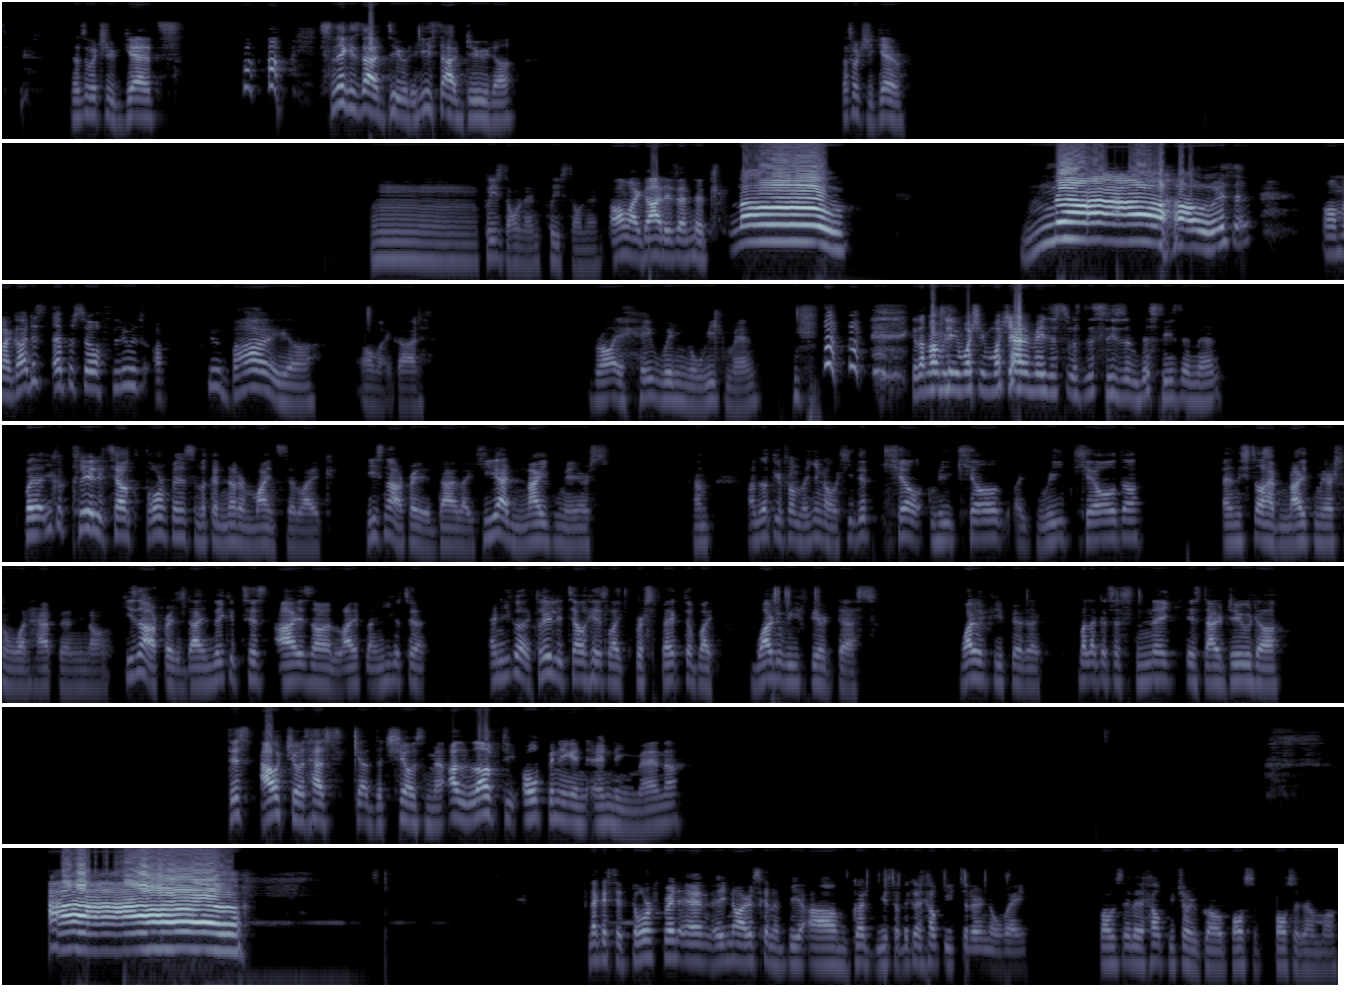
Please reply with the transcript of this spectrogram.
That's what you get. Snake is that dude. He's that dude, huh? That's what you get. Mm, please don't end. Please don't end. Oh my god, it's ended. No! No! Is it? Oh my god, this episode flew uh, flew by. Uh, oh my god, bro, I hate waiting a week, man. Because I'm not really watching much anime this was this season. This season, man. But you could clearly tell Thorfinn's like another mindset. Like he's not afraid to die. Like he had nightmares. I'm I'm looking from like you know he did kill. I mean, he killed like Reap killed. Uh, and he still have nightmares from what happened. You know, he's not afraid to die. And you could his eyes are lifeline. You could tell, and you could clearly tell his like perspective. Like, why do we fear death? Why do we fear death? But like it's a snake is that dude. Uh, this outro has got the chills, man. I love the opening and ending, man. Ah! Like I said, Thorfinn and Einar is gonna be um good user. They're gonna help each other in a way. Both they help each other grow. Both both of them. Uh.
